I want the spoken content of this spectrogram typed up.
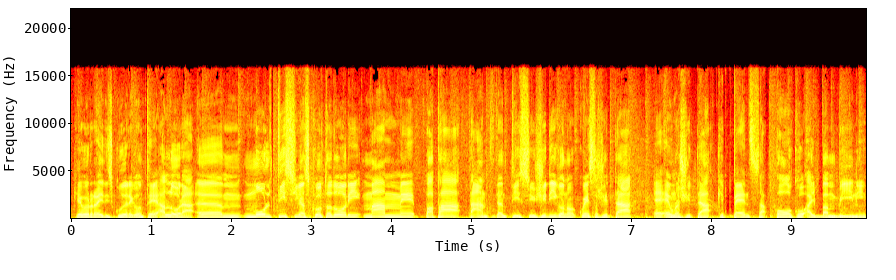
che vorrei, discutere con te. Allora, ehm, moltissimi ascoltatori, mamme, papà, tanti, tantissimi, ci dicono questa città è una città che pensa poco ai bambini.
